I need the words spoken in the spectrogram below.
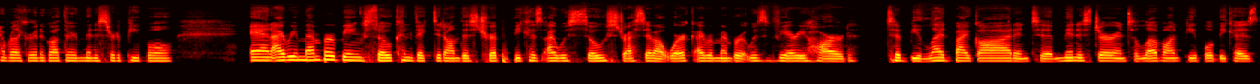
And we're like, we're going to go out there and minister to people. And I remember being so convicted on this trip because I was so stressed about work. I remember it was very hard to be led by God and to minister and to love on people because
